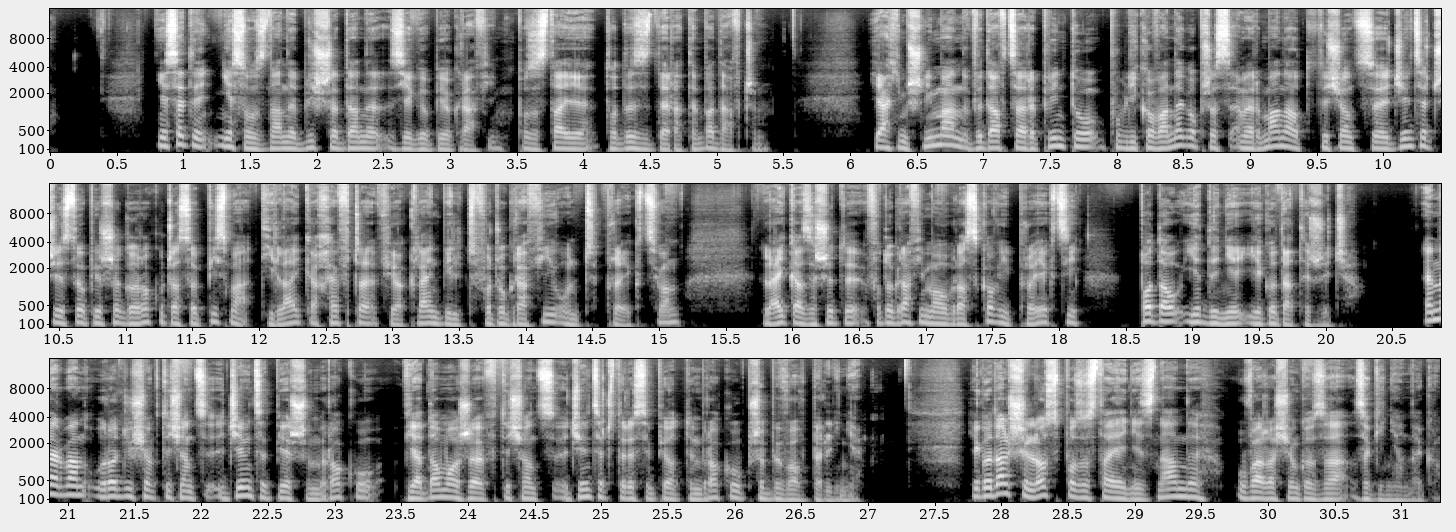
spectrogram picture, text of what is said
Niestety nie są znane bliższe dane z jego biografii. Pozostaje to dezyderatem badawczym. Joachim Schliemann, wydawca reprintu publikowanego przez Emmermana od 1931 roku czasopisma Die Leica Hefte für Kleinbild Fotografie und Projektion, Leica zeszyty fotografii małobrazkowej i projekcji, podał jedynie jego daty życia. Emmerman urodził się w 1901 roku. Wiadomo, że w 1945 roku przebywał w Berlinie. Jego dalszy los pozostaje nieznany, uważa się go za zaginionego.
